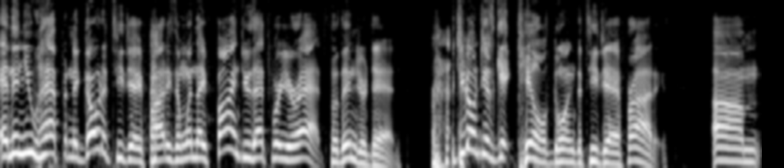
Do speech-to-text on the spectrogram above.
and then you happen to go to TGI Fridays, and when they find you, that's where you're at. So then you're dead. but you don't just get killed going to TGI Fridays. Um,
